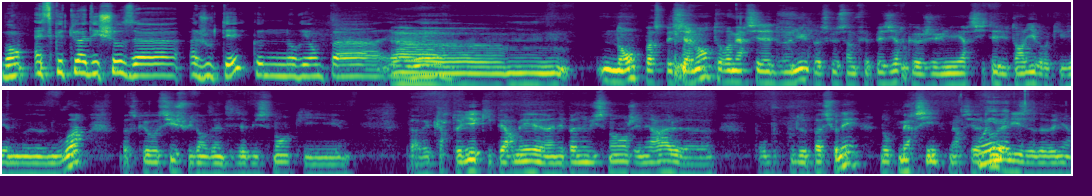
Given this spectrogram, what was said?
Bon, est-ce que tu as des choses à ajouter que nous n'aurions pas euh, Non, pas spécialement. Te remercier d'être venu parce que ça me fait plaisir que j'ai l'Université du temps libre qui vienne nous voir. Parce que aussi je suis dans un établissement qui, avec l'artelier qui permet un épanouissement général euh, pour beaucoup de passionnés. Donc merci, merci à toi Elise de venir.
